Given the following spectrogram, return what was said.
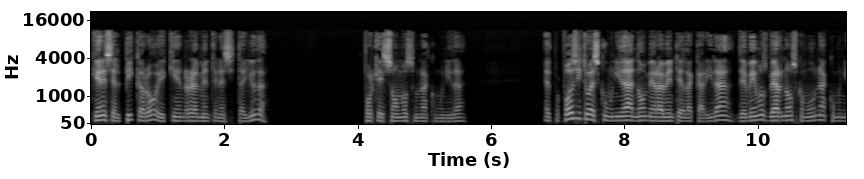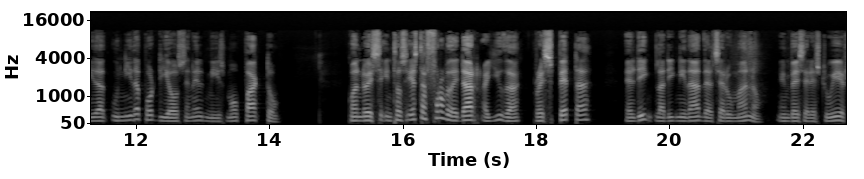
quién es el pícaro y quién realmente necesita ayuda. Porque somos una comunidad. El propósito es comunidad, no meramente la caridad. Debemos vernos como una comunidad unida por Dios en el mismo pacto. Cuando es, entonces, esta forma de dar ayuda respeta la dignidad del ser humano en vez de destruir.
